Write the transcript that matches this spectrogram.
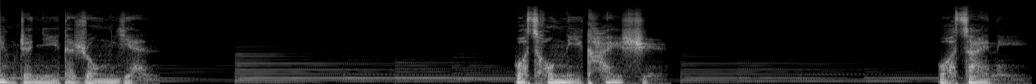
映着你的容颜。我从你开始，我在你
